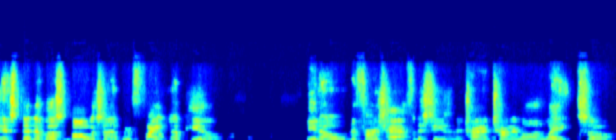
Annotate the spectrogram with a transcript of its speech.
instead of us always saying we're fighting uphill, you know, the first half of the season and trying to turn it on late. So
